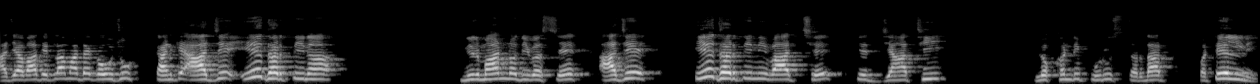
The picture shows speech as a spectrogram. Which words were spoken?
આજે આ વાત એટલા માટે કહું છું, કારણ કે આજે એ ધરતીના નિર્માણનો દિવસ છે, આજે એ ધરતીની વાત છે કે જ્યાંથી લોખંડી પુરુષ સરદાર પટેલની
